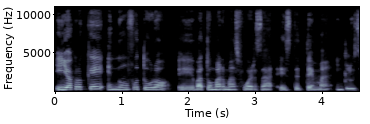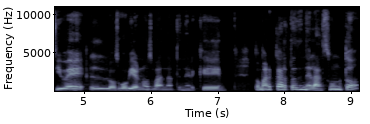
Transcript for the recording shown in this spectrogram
Y yo creo que en un futuro eh, va a tomar más fuerza este tema, inclusive los gobiernos van a tener que tomar cartas en el asunto,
